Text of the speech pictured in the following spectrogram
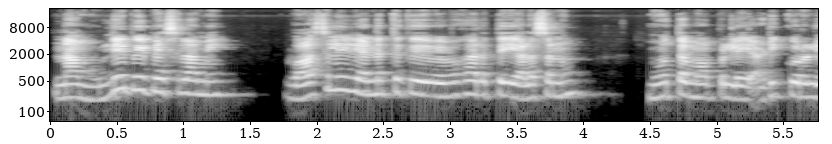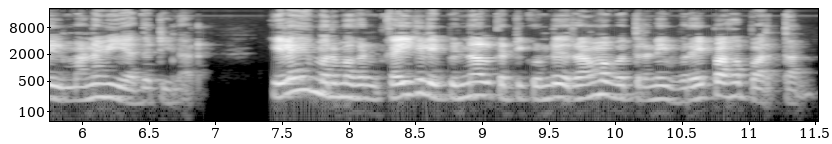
நாம் உள்ளே போய் பேசலாமே. வாசலில் எண்ணத்துக்கு விவகாரத்தை அலசனும் மூத்த மாப்பிள்ளை அடிக்குரலில் மனைவி அதட்டினார். இளைய மருமகன் கைகளை பின்னால் கட்டிக்கொண்டு ராமபத்ரனை விரைப்பாக பார்த்தான்.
